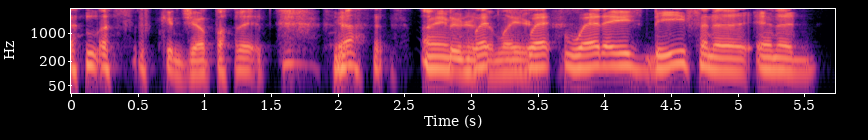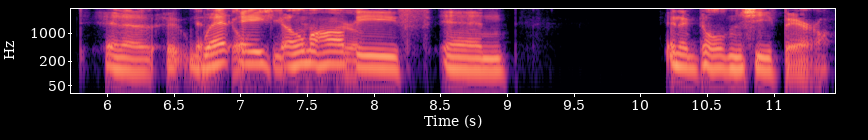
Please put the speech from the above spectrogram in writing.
unless we can jump on it, yeah. I mean, sooner wet, than later. Wet, wet aged beef in a in a in a wet aged Omaha barrel. beef in in a golden sheaf barrel.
